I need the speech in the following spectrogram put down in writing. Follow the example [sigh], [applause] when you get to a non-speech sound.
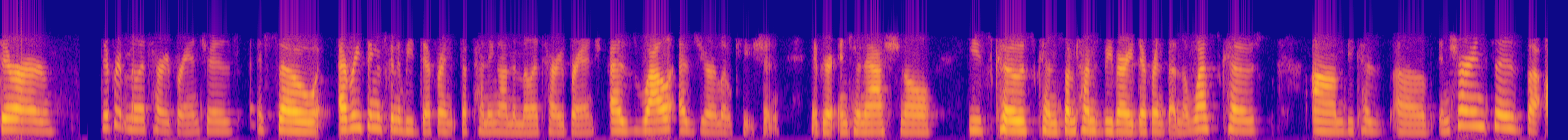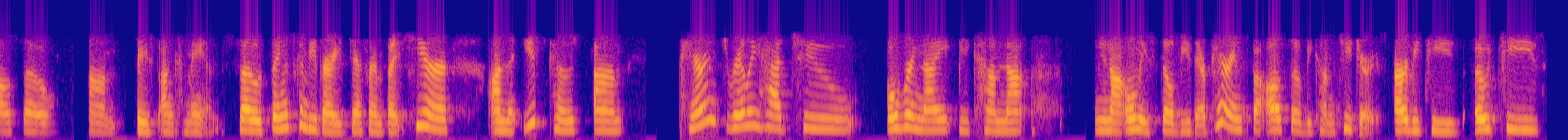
there are different military branches, so everything's going to be different depending on the military branch as well as your location. If you're international, East Coast can sometimes be very different than the West Coast um, because of insurances, but also um, based on commands. So things can be very different. But here on the East Coast, um, parents really had to overnight become not you not only still be their parents but also become teachers, RBTs, OTs,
